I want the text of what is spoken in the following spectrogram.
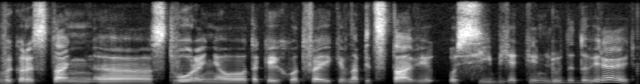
використань е, створення таких от фейків на підставі осіб, яким люди довіряють,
